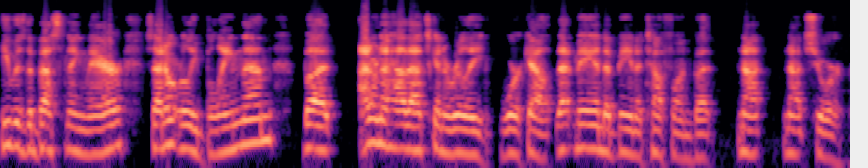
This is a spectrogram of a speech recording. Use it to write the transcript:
He was the best thing there, so I don't really blame them. But I don't know how that's going to really work out. That may end up being a tough one, but not not sure.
